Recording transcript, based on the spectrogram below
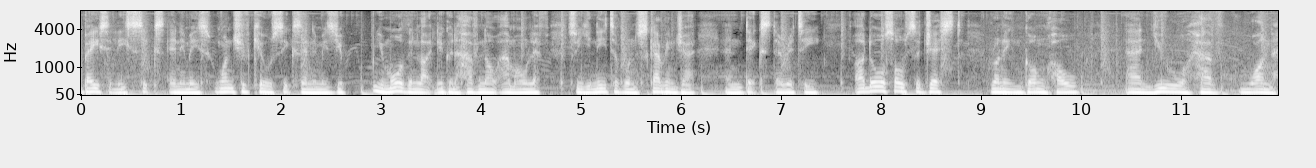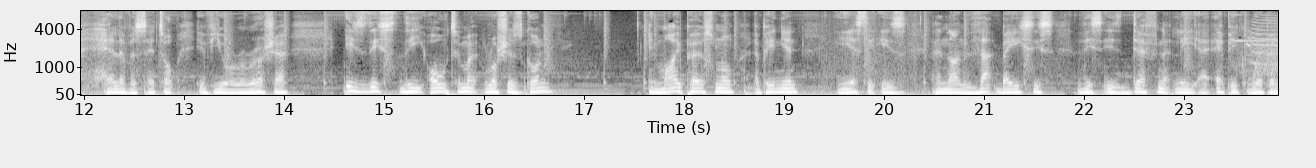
basically six enemies. Once you've killed six enemies you you're more than likely going to have no ammo left so you need to run scavenger and dexterity. I'd also suggest running Gung Ho and you will have one hell of a setup if you're a rusher. Is this the ultimate rusher's gun? In my personal opinion yes it is. And on that basis this is definitely an epic weapon.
